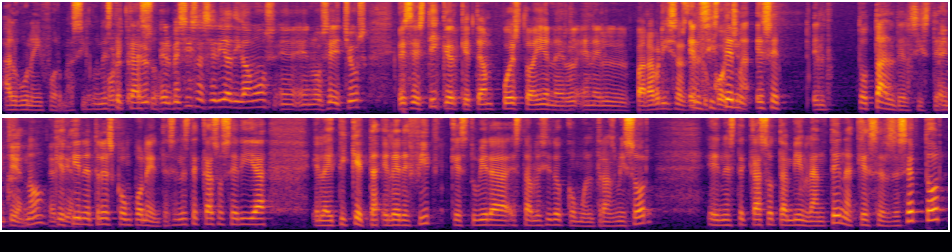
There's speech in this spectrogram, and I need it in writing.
alguna información. En este caso... El, BESISA sería, digamos, en, los hechos, ese sticker que te han puesto ahí en el, en el parabrisas de el sistema, Ese, el total del sistema, ¿no? que tiene tres componentes. En este caso sería la etiqueta, el EREFIT, que estuviera establecido como el transmisor, en este caso también la antena que es el receptor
